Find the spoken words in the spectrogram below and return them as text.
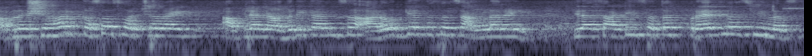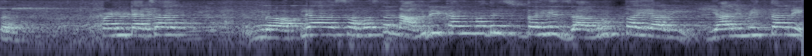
आपलं शहर कसं स्वच्छ राहील आपल्या नागरिकांचं आरोग्य कसं चांगलं राहील यासाठी सतत प्रयत्नशील असतं. पण त्याचा आपल्या समस्त नागरिकांमध्ये सुद्धा ही जागरूकता यावी या निमित्ताने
